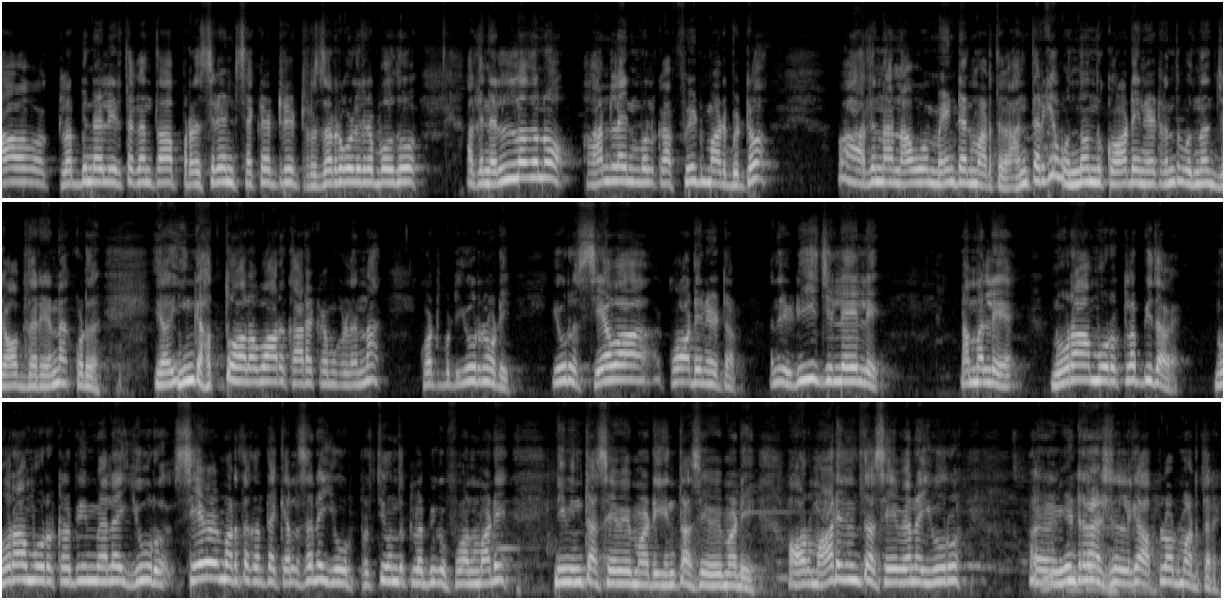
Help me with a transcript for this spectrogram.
ಆ ಕ್ಲಬ್ಬಿನಲ್ಲಿ ಇರ್ತಕ್ಕಂಥ ಪ್ರೆಸಿಡೆಂಟ್ ಸೆಕ್ರೆಟರಿ ಟ್ರೆಸರ್ಗಳಿರ್ಬೋದು ಅದನ್ನೆಲ್ಲದನ್ನು ಆನ್ಲೈನ್ ಮೂಲಕ ಫೀಡ್ ಮಾಡಿಬಿಟ್ಟು ಅದನ್ನು ನಾವು ಮೇಂಟೈನ್ ಮಾಡ್ತೇವೆ. ಅಂಥವ್ರಿಗೆ ಒಂದೊಂದು ಕೋಆರ್ಡಿನೇಟರ್ ಅಂತ ಒಂದೊಂದು ಜವಾಬ್ದಾರಿಯನ್ನು ಕೊಡೋದು ಹಿಂಗೆ ಹತ್ತು ಹಲವಾರು ಕಾರ್ಯಕ್ರಮಗಳನ್ನು ಕೊಟ್ಬಿಟ್ಟು ಇವ್ರು ನೋಡಿ, ಇವರು ಸೇವಾ ಕೋಆರ್ಡಿನೇಟರ್ ಅಂದರೆ ಇಡೀ ಜಿಲ್ಲೆಯಲ್ಲಿ ನಮ್ಮಲ್ಲಿ ನೂರ ಮೂರು ಕ್ಲಬ್ ಇದ್ದಾವೆ ನೂರ ಮೂರು ಕ್ಲಬ್ಬಿನ ಮೇಲೆ ಇವರು ಸೇವೆ ಮಾಡ್ತಕ್ಕಂಥ ಕೆಲಸನೇ ಇವರು ಪ್ರತಿಯೊಂದು ಕ್ಲಬ್ಗೂ ಫೋನ್ ಮಾಡಿ, ನೀವು ಇಂಥ ಸೇವೆ ಮಾಡಿ, ಇಂಥ ಸೇವೆ ಮಾಡಿ. ಅವ್ರು ಮಾಡಿದಂಥ ಸೇವೆನ ಇವರು ಇಂಟರ್ನ್ಯಾಷನಲ್ಗೆ ಅಪ್ಲೋಡ್ ಮಾಡ್ತಾರೆ.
